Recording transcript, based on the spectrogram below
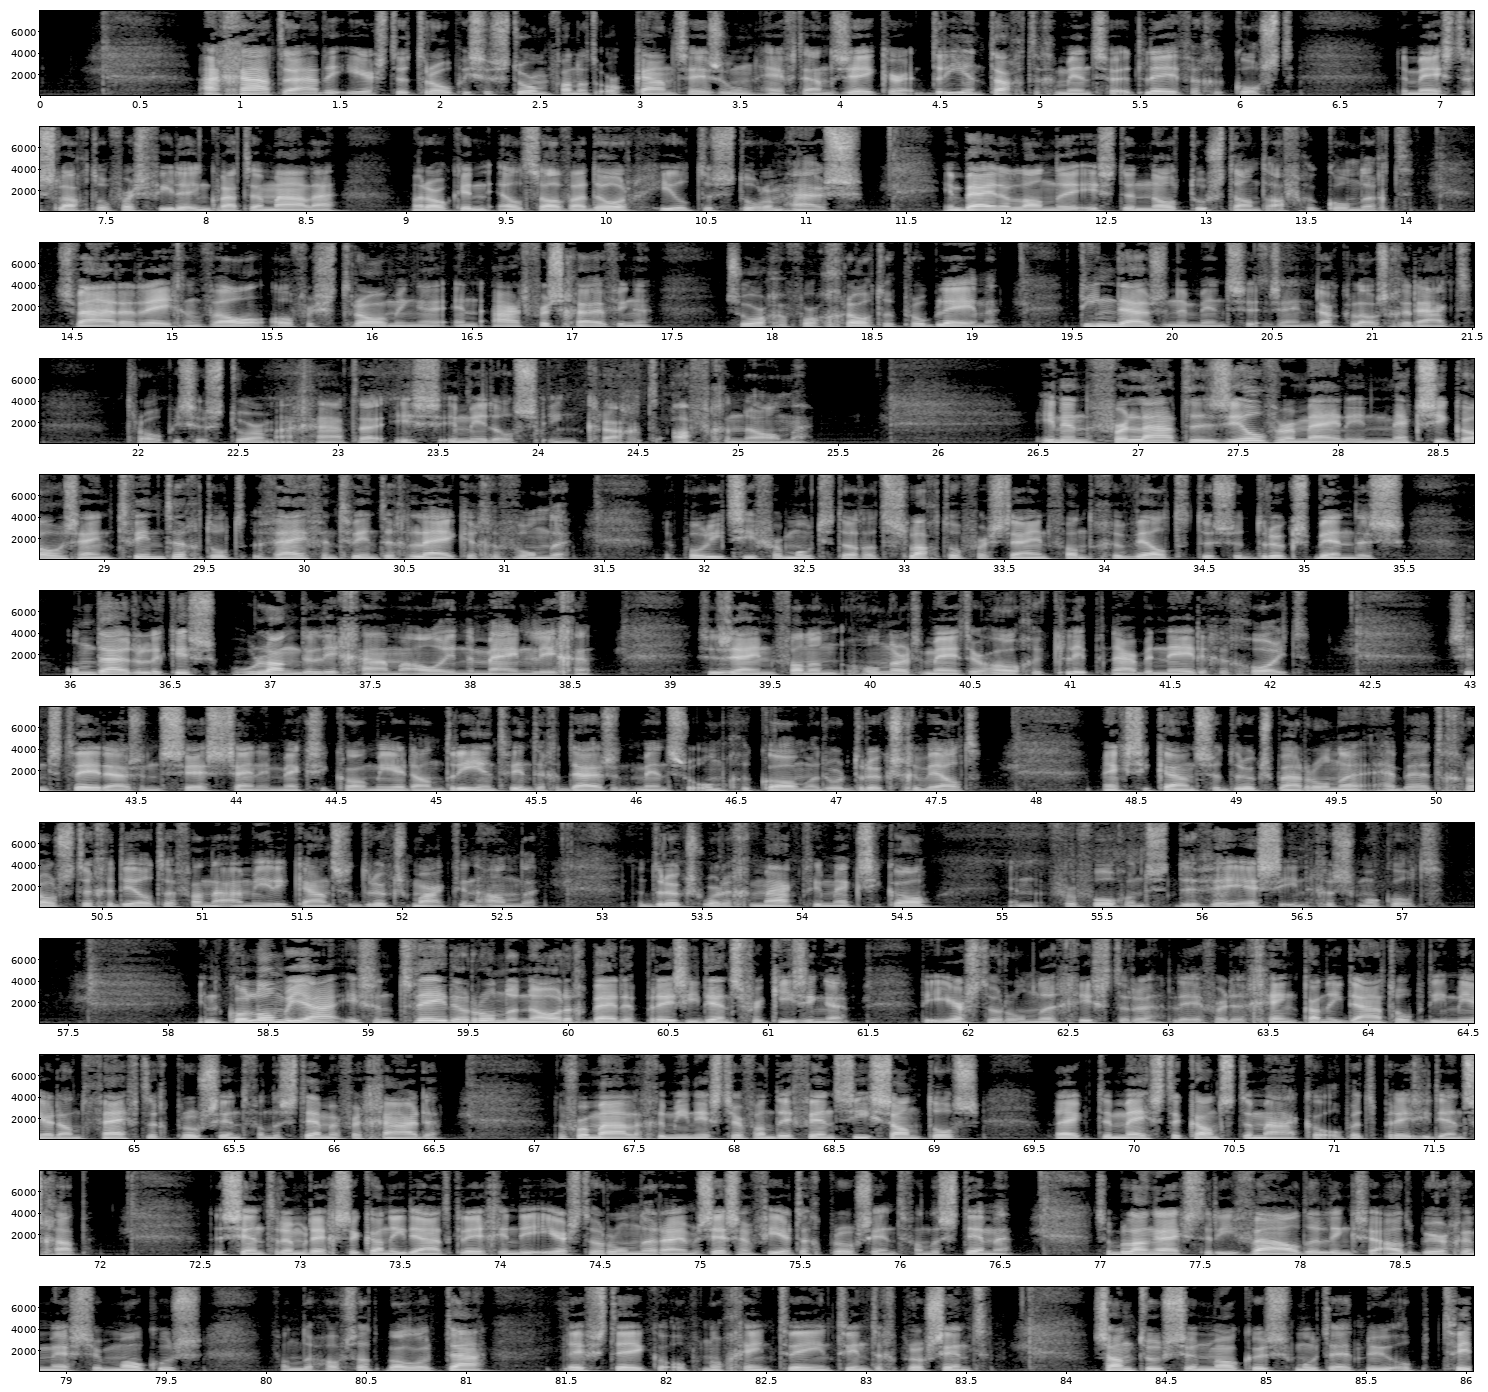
Agatha, de eerste tropische storm van het orkaanseizoen, heeft aan zeker 83 mensen het leven gekost. De meeste slachtoffers vielen in Guatemala, maar ook in El Salvador hield de storm huis. In beide landen is de noodtoestand afgekondigd. Zware regenval, overstromingen en aardverschuivingen zorgen voor grote problemen. Tienduizenden mensen zijn dakloos geraakt. Tropische storm Agatha is inmiddels in kracht afgenomen. In een verlaten zilvermijn in Mexico zijn 20 tot 25 lijken gevonden. De politie vermoedt dat het slachtoffers zijn van geweld tussen drugsbendes. Onduidelijk is hoe lang de lichamen al in de mijn liggen. Ze zijn van een 100 meter hoge klip naar beneden gegooid. Sinds 2006 zijn in Mexico meer dan 23.000 mensen omgekomen door drugsgeweld. Mexicaanse drugsbaronnen hebben het grootste gedeelte van de Amerikaanse drugsmarkt in handen. De drugs worden gemaakt in Mexico en vervolgens de VS ingesmokkeld. In Colombia is een tweede ronde nodig bij de presidentsverkiezingen. De eerste ronde gisteren leverde geen kandidaat op die meer dan 50% van de stemmen vergaarde. De voormalige minister van Defensie, Santos, lijkt de meeste kans te maken op het presidentschap. De centrumrechtse kandidaat kreeg in de eerste ronde ruim 46% van de stemmen. Zijn belangrijkste rivaal, de linkse oud-burgemeester Mocus van de hoofdstad Bogota, bleef steken op nog geen 22%. Santos en Mocus moeten het nu op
